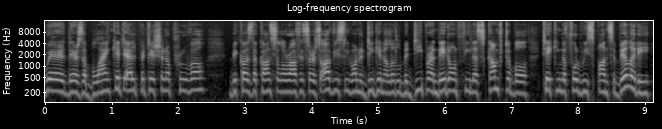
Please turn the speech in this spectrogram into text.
where there's a blanket L petition approval because the consular officers obviously want to dig in a little bit deeper and they don't feel as comfortable taking the full responsibility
